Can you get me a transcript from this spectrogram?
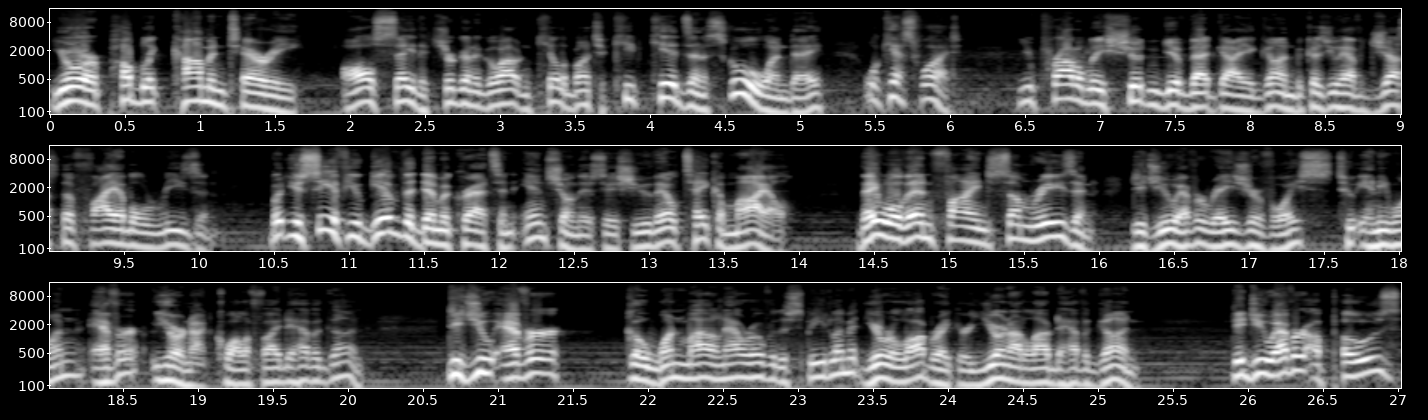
your public commentary all say that you're going to go out and kill a bunch of keep kids in a school one day. Well, guess what? You probably shouldn't give that guy a gun because you have justifiable reason. But you see, if you give the Democrats an inch on this issue, they'll take a mile. They will then find some reason. Did you ever raise your voice to anyone? Ever? You're not qualified to have a gun. Did you ever go one mile an hour over the speed limit? You're a lawbreaker. You're not allowed to have a gun. Did you ever oppose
